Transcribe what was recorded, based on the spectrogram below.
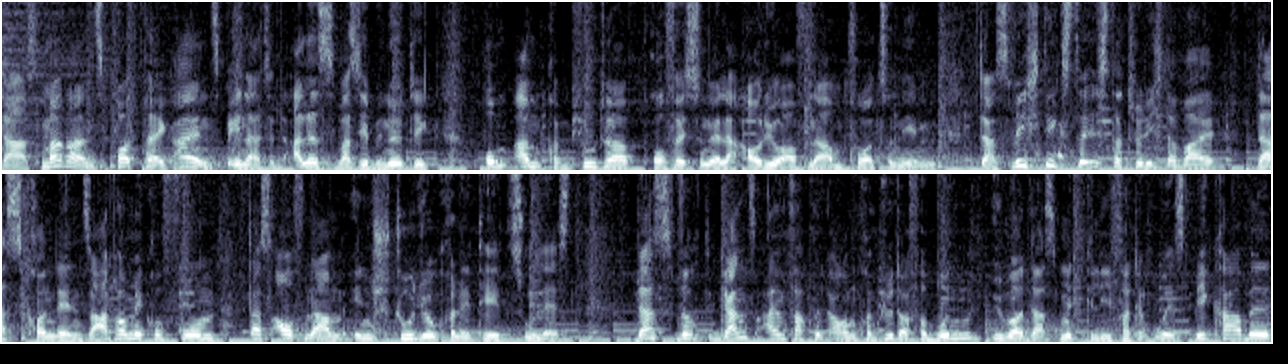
Das Marantz Podpack 1 beinhaltet alles, was ihr benötigt, um am Computer professionelle Audioaufnahmen vorzunehmen. Das Wichtigste ist natürlich dabei das Kondensatormikrofon, das Aufnahmen in Studioqualität zulässt. Das wird ganz einfach mit eurem Computer verbunden über das mitgelieferte USB-Kabel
